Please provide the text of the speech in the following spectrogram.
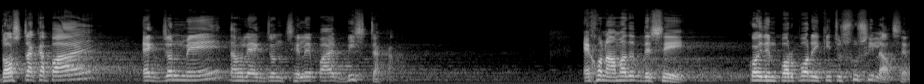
দশ টাকা পায়, একজন মেয়ে, তাহলে একজন ছেলে পায় বিশ টাকা। এখন আমাদের দেশে কয়দিন পর পরই কিছু সুশীল আছেন,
